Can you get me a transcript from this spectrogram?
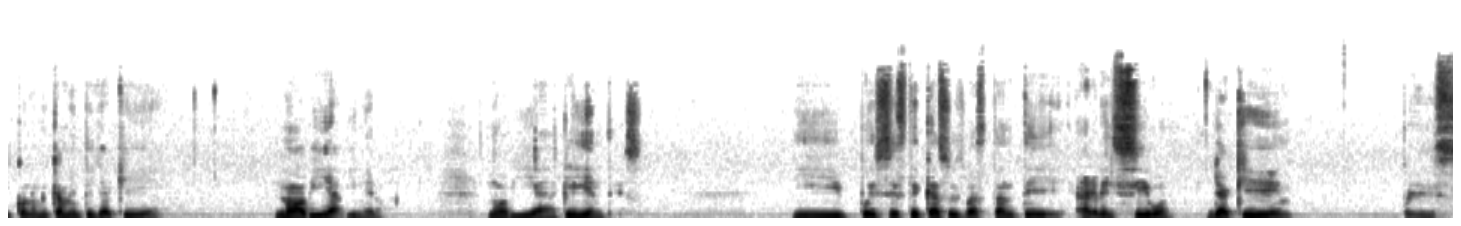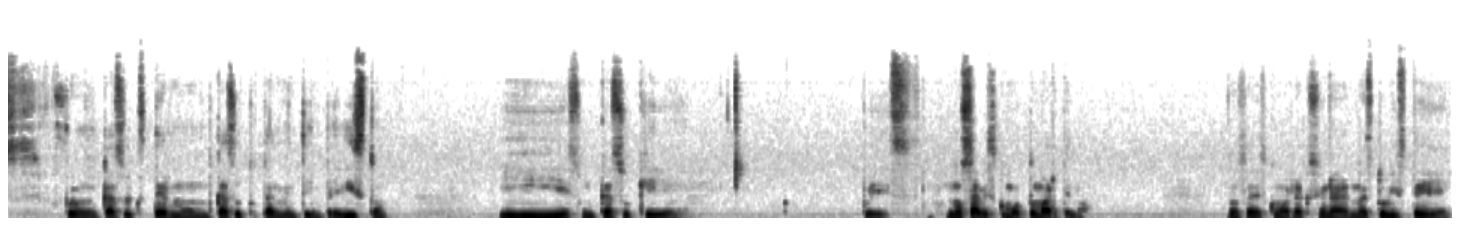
económicamente ya que no había dinero, no había clientes. Y pues este caso es bastante agresivo, ya que pues fue un caso externo, un caso totalmente imprevisto y es un caso que pues no sabes cómo tomártelo. No sabes cómo reaccionar, no estuviste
